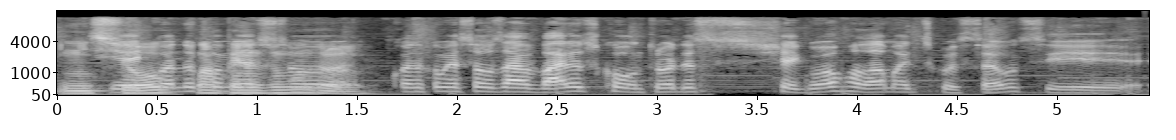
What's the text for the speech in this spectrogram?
E aí, iniciou quando com apenas um começou, controle. quando começou a usar vários controles, chegou a rolar uma discussão se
